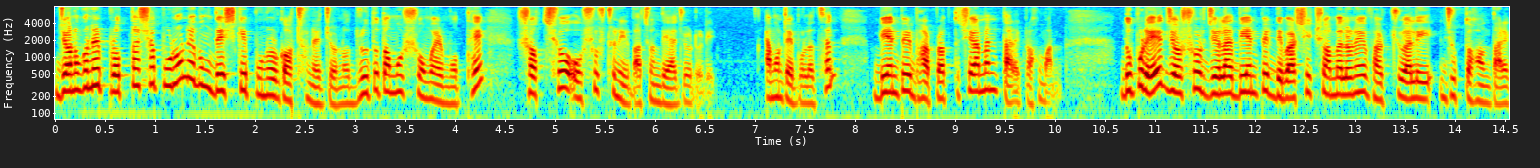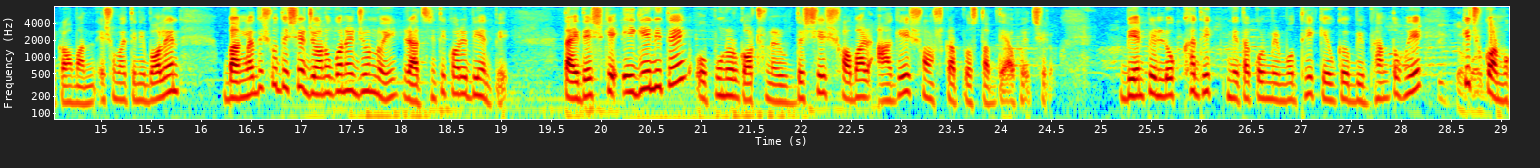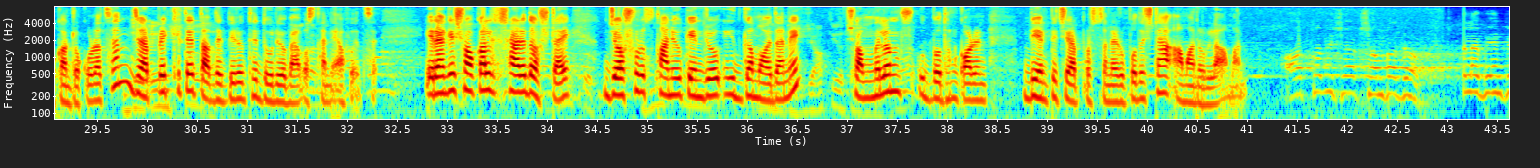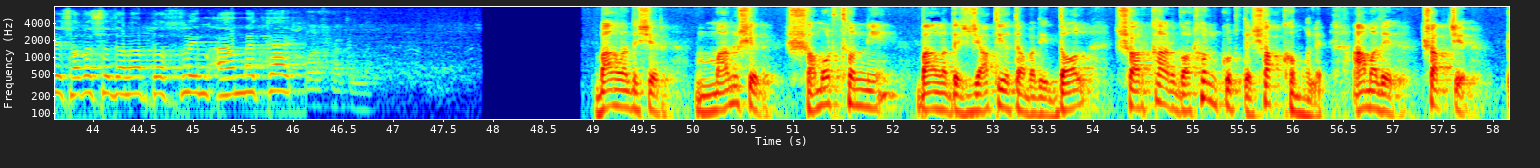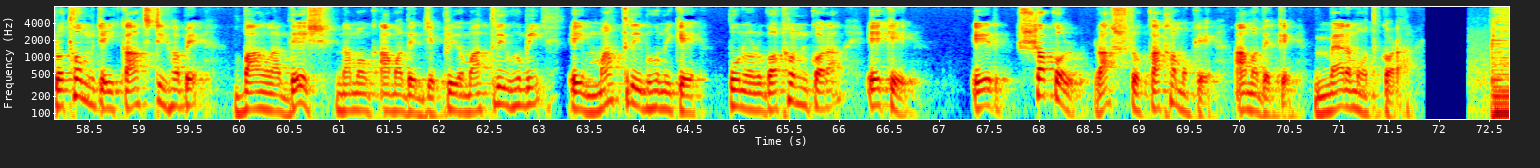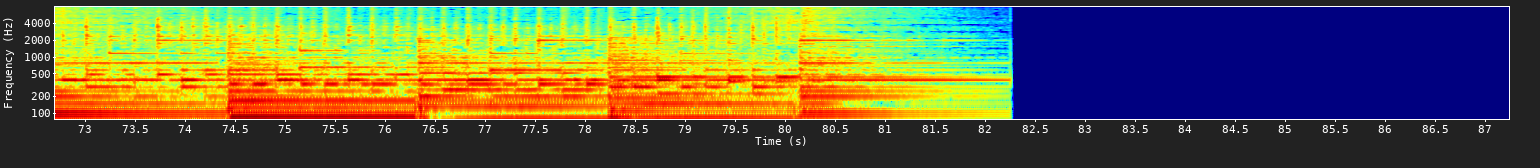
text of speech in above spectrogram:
জনগণের প্রত্যাশা পূরণ এবং দেশকে পুনর্গঠনের জন্য দ্রুততম সময়ের মধ্যে স্বচ্ছ ও সুষ্ঠু নির্বাচন দেওয়া জরুরি। এমনটাই বলেছেন বিএনপির ভারপ্রাপ্ত চেয়ারম্যান তারেক রহমান। দুপুরে যশোর জেলা বিএনপির দ্বিবার্ষিক সম্মেলনে ভার্চুয়ালি যুক্ত হন তারেক রহমান। এ সময় তিনি বলেন, বাংলাদেশ ও দেশের জনগণের জন্যই রাজনীতি করে বিএনপি। তাই দেশকে এগিয়ে নিতে ও পুনর্গঠনের উদ্দেশ্যে সবার আগে সংস্কার প্রস্তাব দেওয়া হয়েছিল। বিএনপির লক্ষাধিক নেতাকর্মীর মধ্যে কেউ কেউ বিভ্রান্ত হয়ে কিছু কর্মকাণ্ড করেছেন, যার প্রেক্ষিতে তাদের বিরুদ্ধে দলীয় ব্যবস্থা নেওয়া হয়েছে। এর আগে সকাল সাড়ে দশটায় যশোর স্থানীয় কেন্দ্রীয় ঈদগাহ ময়দানে সম্মেলন উদ্বোধন করেন বিএনপি চেয়ারপারসনের উপদেষ্টা আমানুল্লাহ আমান। জেলা সদস্য জনাব তসলিম আহমেদকে বাংলাদেশের মানুষের সমর্থন নিয়ে বাংলাদেশ জাতীয়তাবাদী দল সরকার গঠন করতে সক্ষম হলে আমাদের সবচেয়ে প্রথম যেই কাজটি হবে বাংলাদেশ নামক আমাদের যে প্রিয় মাতৃভূমি, এই মাতৃভূমিকে পুনর্গঠন করা, একে এর সকল রাষ্ট্র কাঠামোকে আমাদেরকে মেরামত করা।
